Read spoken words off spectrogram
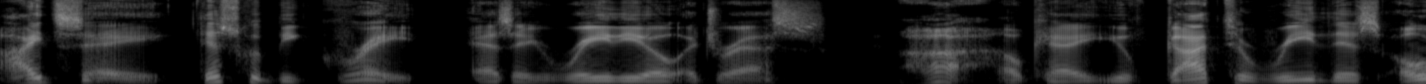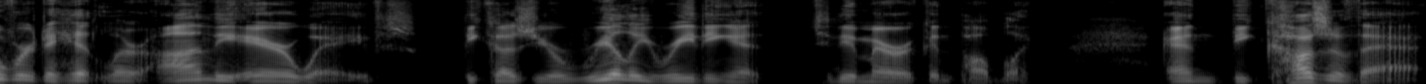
I'd say this would be great as a radio address. Ah, Okay, you've got to read this over to Hitler on the airwaves because you're really reading it to the American public. And because of that,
